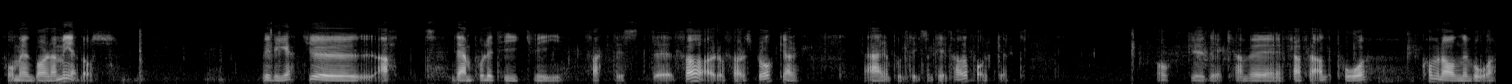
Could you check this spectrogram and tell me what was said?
få medborgarna med oss. Vi vet ju att den politik vi faktiskt eh, för och förespråkar är en politik som tilltalar folket. Och det kan vi framförallt på kommunal nivå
